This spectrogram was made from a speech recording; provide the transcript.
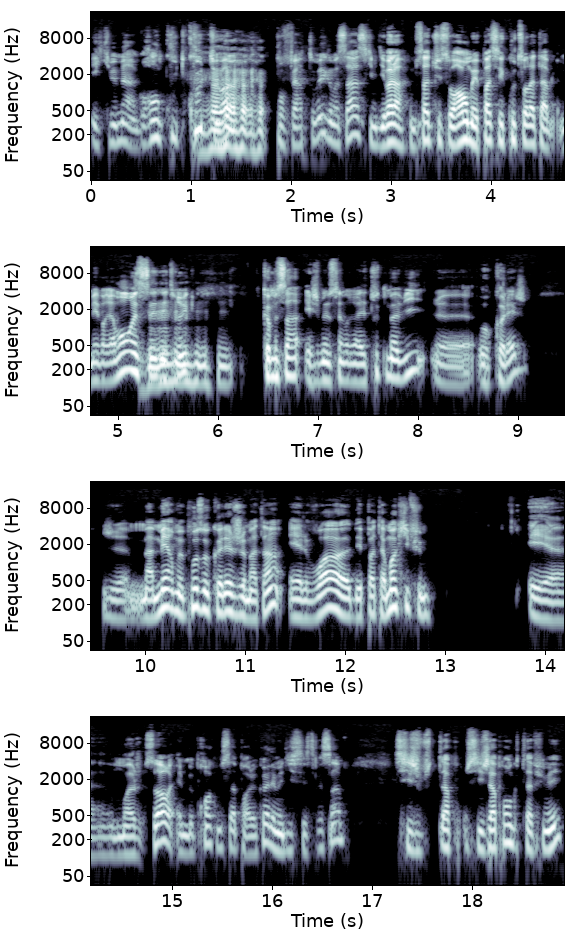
et qui me met un grand coup de coude, tu vois, pour faire tomber comme ça, parce qu'il me dit voilà, comme ça tu sauras, on met pas ses coudes sur la table. Mais vraiment, c'est des trucs comme ça. Et je me souviendrai toute ma vie euh, au collège. Ma mère me pose au collège le matin et elle voit euh, des potes à moi qui fument. Et euh, moi, je sors, elle me prend comme ça par le col et me dit c'est très simple. Si j'apprends que tu as fumé,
